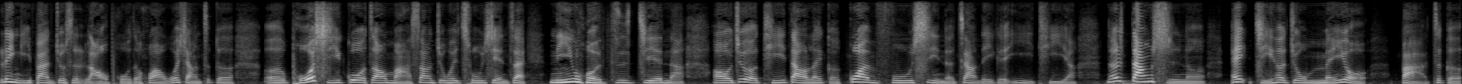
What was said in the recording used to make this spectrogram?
另一半，就是老婆的话，我想这个呃婆媳过招马上就会出现在你我之间呐。哦，就有提到那个冠夫姓的这样的一个议题啊。那当时呢，诶，几何就没有。把这个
